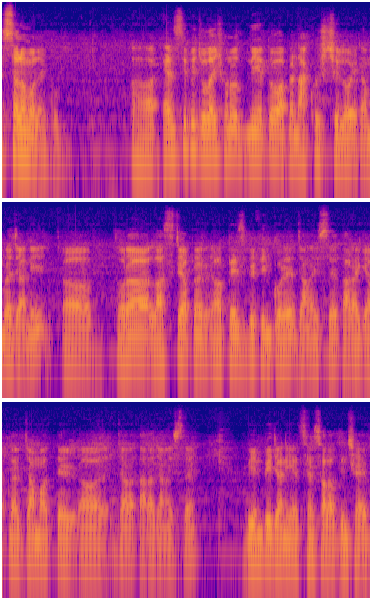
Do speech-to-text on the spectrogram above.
আসসালামু আলাইকুম। এনসিপি জুলাই সনদ নিয়ে তো আপনার নাখুশ ছিল, এটা আমরা জানি। ওরা লাস্টে আপনার প্রেস ব্রিফিং করে জানাইছে। তার আগে আপনার জামাতের যারা, তারা জানাইছে। বিএনপি জানিয়েছেন সালাউদ্দিন সাহেব।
